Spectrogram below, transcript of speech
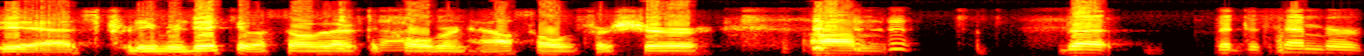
Yeah, it's pretty ridiculous over there at the Colburn household for sure. Um, the the December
